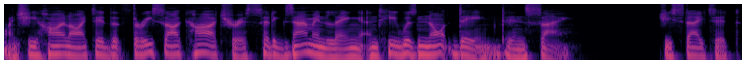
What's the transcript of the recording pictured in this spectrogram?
when she highlighted that three psychiatrists had examined Ling and he was not deemed insane. She stated,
